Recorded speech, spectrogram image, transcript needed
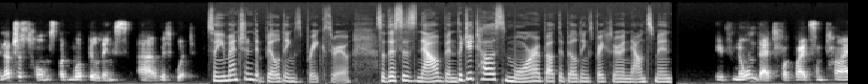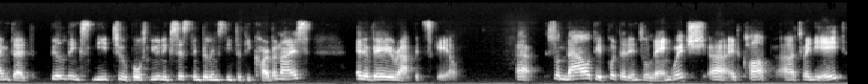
and not just homes, but more buildings uh, with wood. So you mentioned buildings breakthrough. So this has now been. Could you tell us more about the buildings breakthrough announcement? We've known that for quite some time that buildings need to, both new and existing buildings need to decarbonize at a very rapid scale. Uh, so now they put that into language uh, at COP uh, 28.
